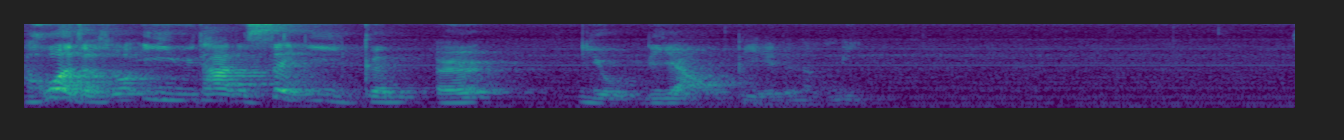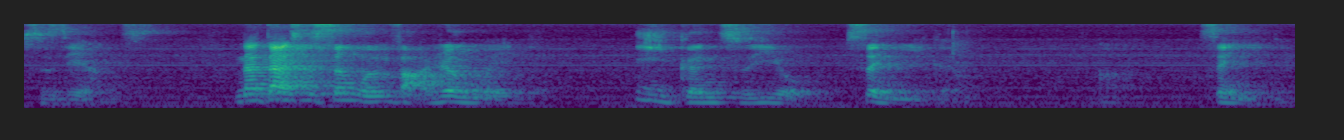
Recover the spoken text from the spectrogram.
或者说依于它的肾一根而有了别的能力，是这样子。那但是声闻法认为一根只有肾一根，啊，肾一根。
